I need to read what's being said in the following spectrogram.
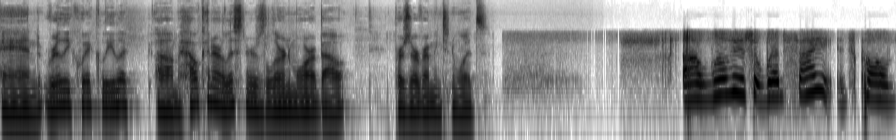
And really quick, Leela, um, how can our listeners learn more about Preserve Remington Woods? Uh, well, there's a website. It's called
